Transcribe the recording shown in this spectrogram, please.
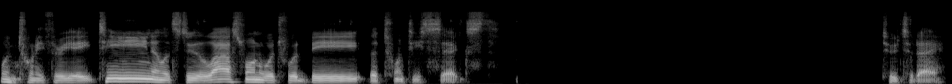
123.18. And let's do the last one, which would be the 26th to today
